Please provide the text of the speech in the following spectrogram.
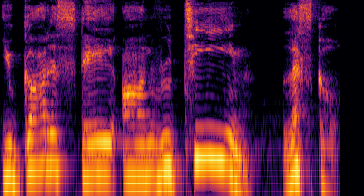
You gotta stay on routine. Let's go.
